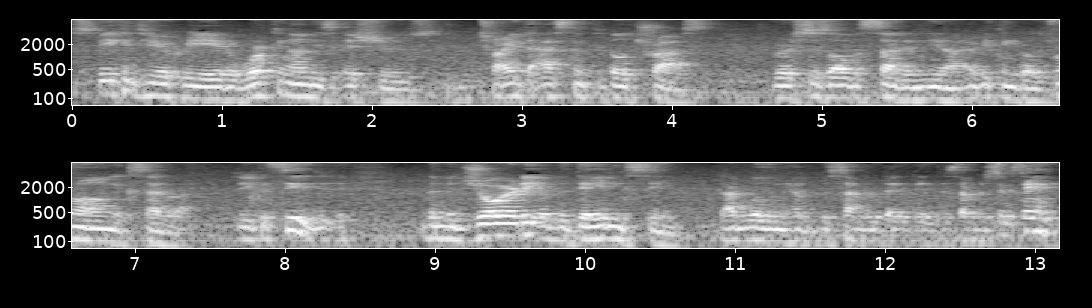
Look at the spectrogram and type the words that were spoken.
speaking to your creator, working on these issues, trying to ask him to build trust, versus all of a sudden, you know, everything goes wrong, etc. So you can see the majority of the dating scene, God willing, we have December December 16th,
